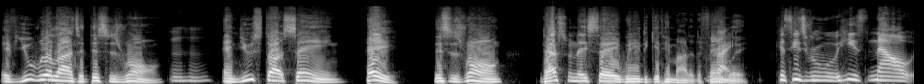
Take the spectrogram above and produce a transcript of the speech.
if you realize that this is wrong Mhm. and you start saying, hey, this is wrong, that's when they say we need to get him out of the family. Right. Because he's removed, he's now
